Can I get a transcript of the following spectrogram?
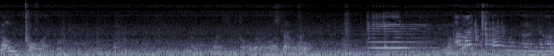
go for it. Let's start with four. I like the setting with the yellow.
